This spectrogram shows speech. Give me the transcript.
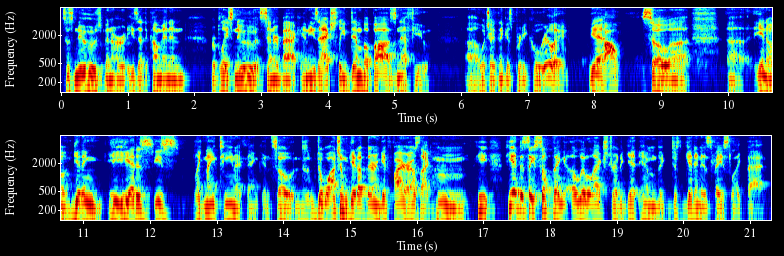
since Nouhou's been hurt. He's had to come in and replace Nouhou at center back, and he's actually Demba Ba's nephew, uh, which I think is pretty cool. Really? Yeah. Wow. So, uh, uh, you know, getting he, he had his he's like 19, I think, and so to, to watch him get up there and get fired, I was like, hmm. He he had to say something a little extra to get him to just get in his face like that.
